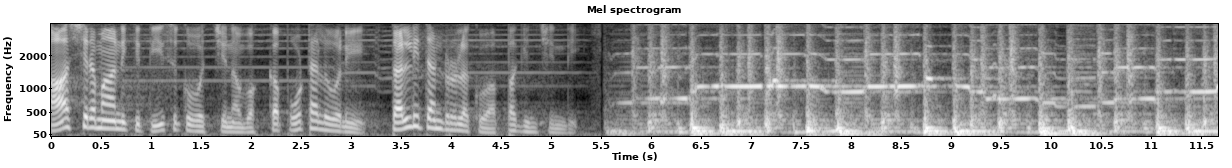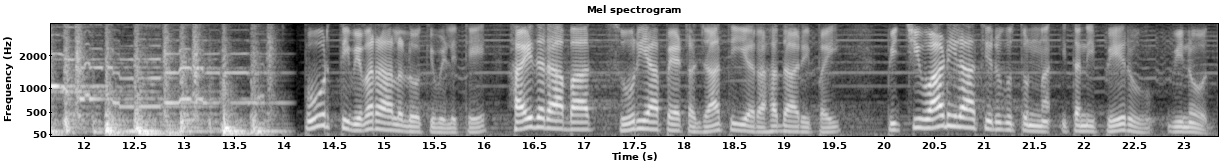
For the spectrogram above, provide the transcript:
ఆశ్రమానికి తీసుకువచ్చిన ఒక్క పూటలోనే తల్లిదండ్రులకు అప్పగించింది. పూర్తి వివరాలలోకి వెళితే హైదరాబాద్ సూర్యాపేట జాతీయ రహదారిపై పిచ్చివాడిలా తిరుగుతున్న ఇతని పేరు వినోద్.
